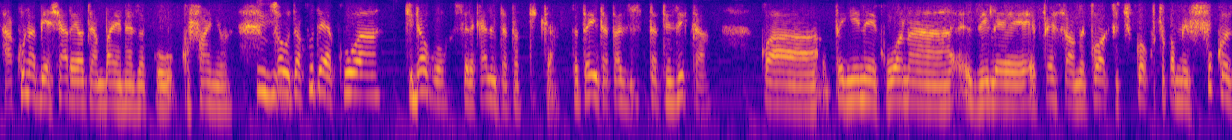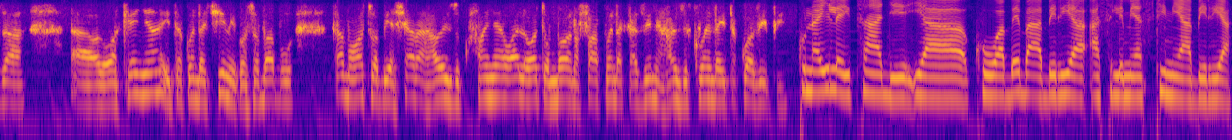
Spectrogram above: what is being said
hakuna biashara yote ambayo inaweza kufanywa. kufanywa Mhm. so utakuta ya kuwa kidogo serikali itatatika Tata- itatatizika kwa pengine kuona zile pesa wamekuwa wakichukua kutoka mifuko za uh, wakenya itakwenda chini kwa sababu kama watu wa biashara hawezi kufanya wale watu ambao wanafaa kwenda kazini hawezi kuenda itakuwa vipi Kuna ile hitaji ya kuwabeba abiria asilimia sitini ya abiria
